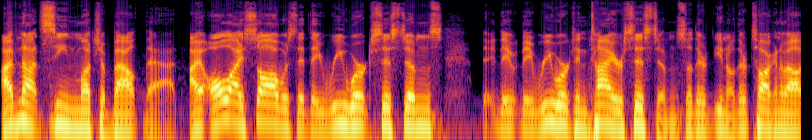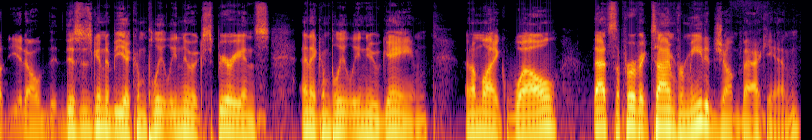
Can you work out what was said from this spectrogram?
I've not seen much about that. I all I saw was that they reworked systems. They they reworked entire systems. So they're you know they're talking about you know this is going to be a completely new experience and a completely new game. And I'm like, well, that's the perfect time for me to jump back in.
